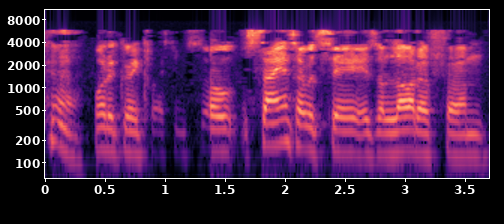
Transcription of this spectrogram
what a great question. So science, I would say, is a lot of. Um,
